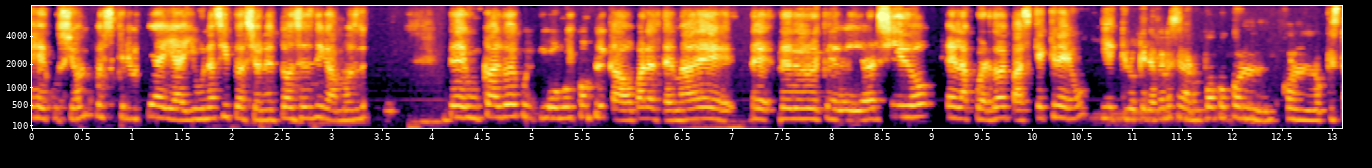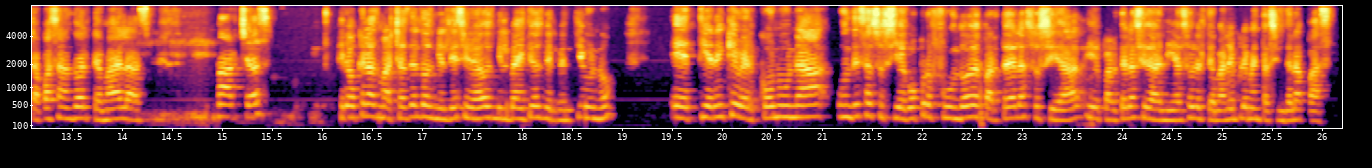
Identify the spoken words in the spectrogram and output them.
ejecución, pues creo que ahí hay una situación entonces, digamos, de, de un caldo de cultivo muy complicado para el tema de, de, lo que debería haber sido el acuerdo de paz que creo y que lo quería relacionar un poco con, con lo que está pasando el tema de las marchas. Creo que las marchas del 2019, 2020 y 2021 eh, tienen que ver con una, un desasosiego profundo de parte de la sociedad y de parte de la ciudadanía sobre el tema de la implementación de la paz.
